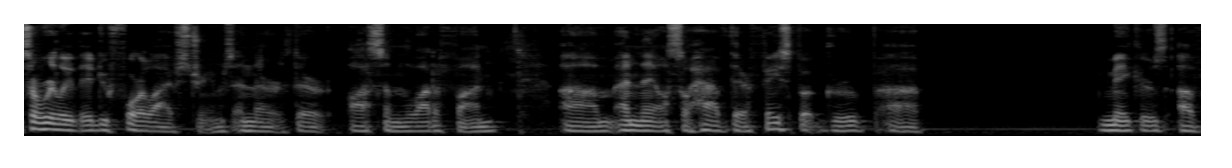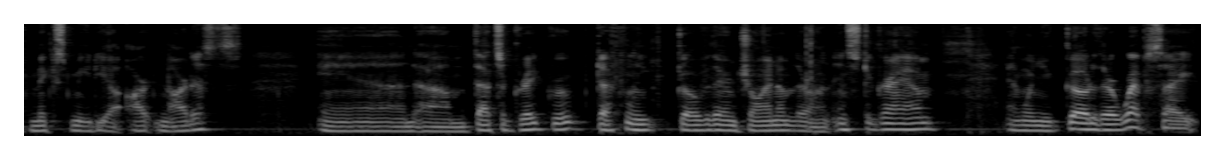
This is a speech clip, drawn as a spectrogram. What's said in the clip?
so really, they do four live streams, and they're they're awesome, a lot of fun. Um, and they also have their Facebook group, uh, makers of mixed media art and artists. And um, that's a great group. Definitely go over there and join them. They're on Instagram. And when you go to their website,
